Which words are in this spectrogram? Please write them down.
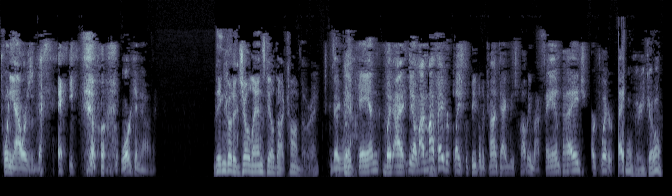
20 hours a day working on it. They can go to joelansdale.com though, right? They really Yeah. can. But I, you know, my, my favorite place for people to contact me is probably my fan page or Twitter. Oh, there you go.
